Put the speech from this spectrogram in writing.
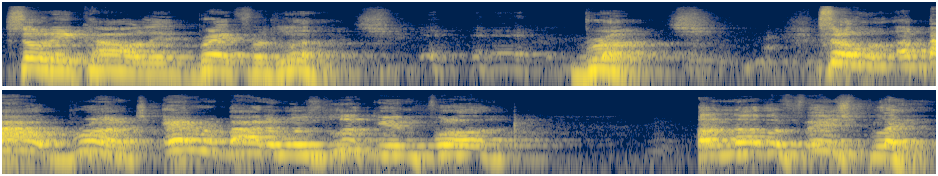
So they call it breakfast lunch. Brunch. So about brunch, everybody was looking for another fish plate.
